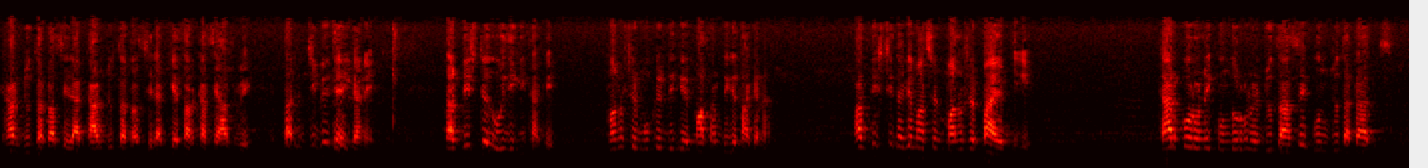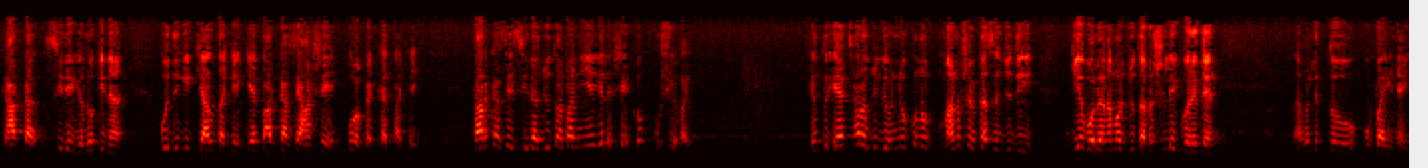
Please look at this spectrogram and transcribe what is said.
কার জুতাটা ছিঁড়া কার জুতাটা ছিঁড়া কে তার কাছে আসবে? তার জীবিকা এখানে। তার দৃষ্টি ওই দিকেই থাকে। মানুষের মুখের দিকে, মাথার দিকে থাকে না। তার দৃষ্টি থাকে মানুষের মানুষের পায়ের দিকে। কার পরনে কোন ধরনের জুতা আছে, কোন জুতাটা কারটা ছিঁড়ে গেল কিনা, ওইদিকে খেয়াল থাকে কে তার কাছে আসে, ও অপেক্ষা থাকে। তার কাছে সিরা জুতাটা নিয়ে গেলে সে খুব খুশি হয়। কিন্তু এছাড়া যদি অন্য কোনো মানুষের কাছে যদি গিয়ে বলেন, আমার জুতাটা সেলাই করে দেন, তাহলে তো উপায় নাই।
